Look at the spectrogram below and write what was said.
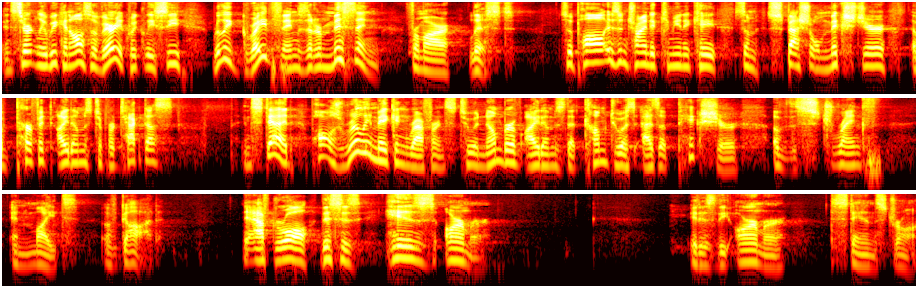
And certainly we can also very quickly see really great things that are missing from our list. So Paul isn't trying to communicate some special mixture of perfect items to protect us. Instead, Paul is really making reference to a number of items that come to us as a picture of the strength and might of God. After all, this is his armor. It is the armor to stand strong.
